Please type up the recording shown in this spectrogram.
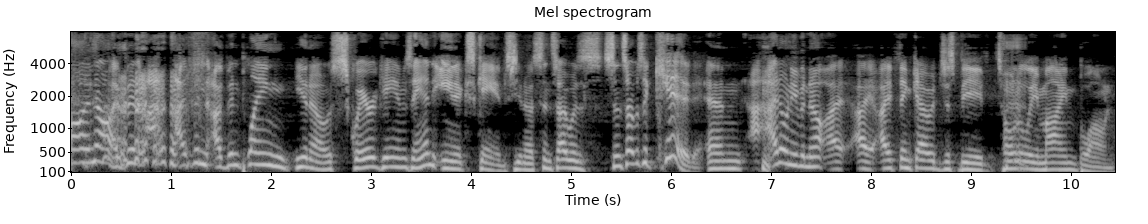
Oh no, I've been I, I've been I've been playing you know Square games and Enix games you know since I was since I was a kid, and I, I don't even know. I, I I think I would just be totally mind blown.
